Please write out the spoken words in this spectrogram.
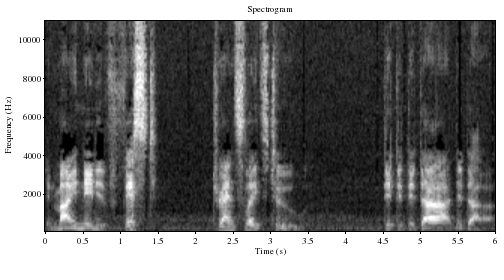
in my native fist translates to da da da da da da.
